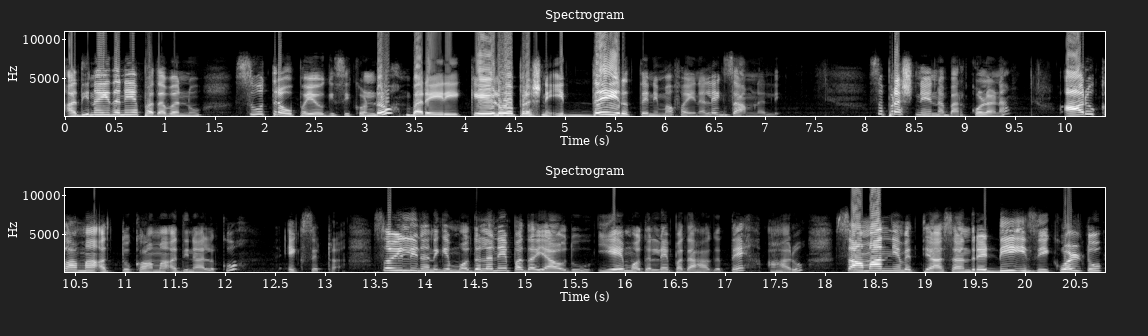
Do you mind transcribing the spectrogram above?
ಹದಿನೈದನೇ ಪದವನ್ನು ಸೂತ್ರ ಉಪಯೋಗಿಸಿಕೊಂಡು ಬರೆಯಿರಿ. ಕೇಳುವ ಪ್ರಶ್ನೆ ಇದ್ದೇ ಇರುತ್ತೆ ನಿಮ್ಮ ಫೈನಲ್ ಎಕ್ಸಾಮ್ನಲ್ಲಿ ಸೊ ಪ್ರಶ್ನೆಯನ್ನು ಬರ್ಕೊಳ್ಳೋಣ. ಆರು ಕಾಮ ಹತ್ತು ಕಾಮ ಹದಿನಾಲ್ಕು ಎಕ್ಸೆಟ್ರಾ ಸೊ ಇಲ್ಲಿ ನನಗೆ ಮೊದಲನೇ ಪದ ಯಾವುದು? ಎ ಮೊದಲನೇ ಪದ ಆಗುತ್ತೆ. ಆರು. ಸಾಮಾನ್ಯ ವ್ಯತ್ಯಾಸ ಅಂದರೆ d is equal to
